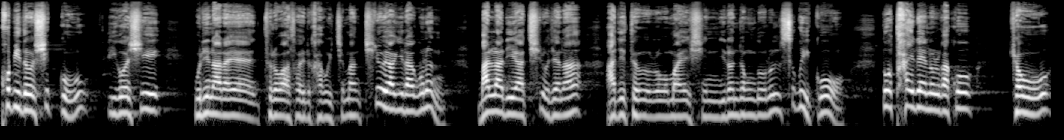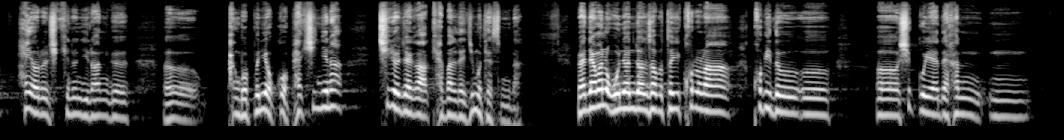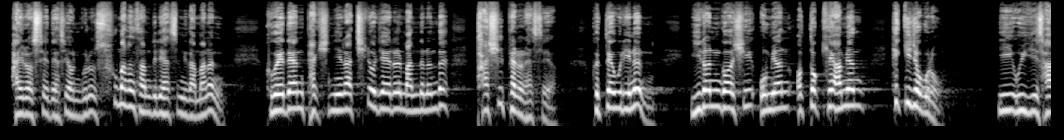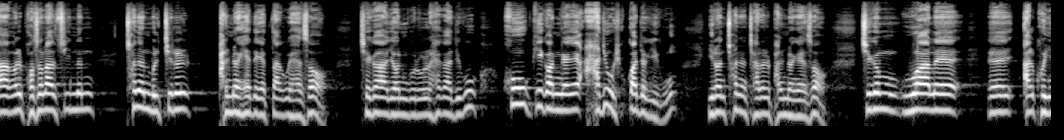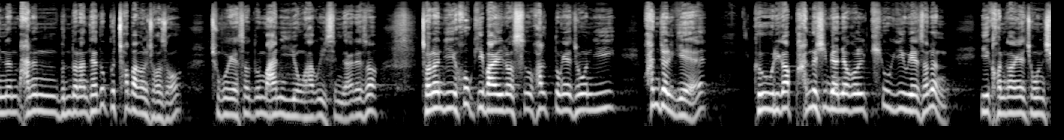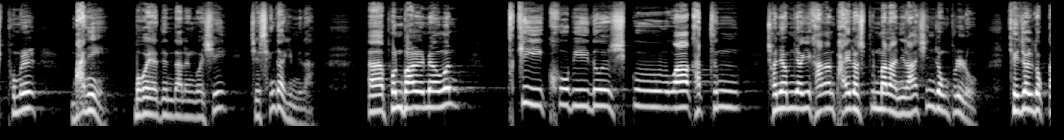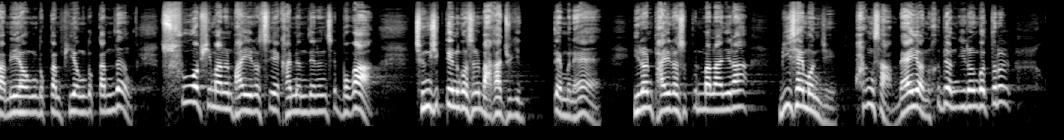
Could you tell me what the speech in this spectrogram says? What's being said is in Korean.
코비드 19 이것이 우리나라에 들어와서 이렇게 하고 있지만 치료약이라고는 말라리아 치료제나 아지트로마이신 이런 정도를 쓰고 있고 또 타이레놀 갖고 겨우 해열을 시키는 이러한 그 어, 방법뿐이 없고 백신이나 치료제가 개발되지 못했습니다. 왜냐하면 5년 전서부터 이 코로나 코비드 어, 어, 19에 대한 음, 바이러스에 대해서 연구를 수많은 사람들이 했습니다만은 그에 대한 백신이나 치료제를 만드는데 다 실패를 했어요. 그때 우리는 이런 것이 오면 어떻게 하면 획기적으로 이 위기 상황을 벗어날 수 있는 천연 물질을 발명해야 되겠다고 해서 제가 연구를 해가지고 호흡기 건강에 아주 효과적이고 이런 천연차를 발명해서 지금 우한에 에, 앓고 있는 많은 분들한테도 그 처방을 줘서 중국에서도 많이 이용하고 있습니다. 그래서 저는 이 호흡기 바이러스 활동에 좋은 이 환절기에 그 우리가 반드시 면역을 키우기 위해서는 이 건강에 좋은 식품을 많이 먹어야 된다는 것이 제 생각입니다. 아, 본 발명은 특히 코비드 19와 같은 전염력이 강한 바이러스뿐만 아니라 신종플루, 계절 독감, A형 독감, B형 독감 등 수없이 많은 바이러스에 감염되는 세포가 증식되는 것을 막아주기 때문에 이런 바이러스뿐만 아니라 미세먼지, 황사, 매연, 흡연 이런 것들을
